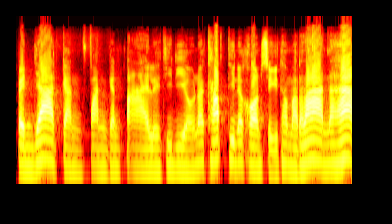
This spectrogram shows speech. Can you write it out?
เป็นญาติกันฟันกันตายเลยทีเดียวนะครับ ที่นครศรีธรรมราชนะฮะ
